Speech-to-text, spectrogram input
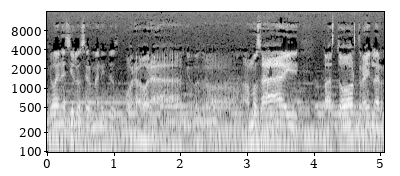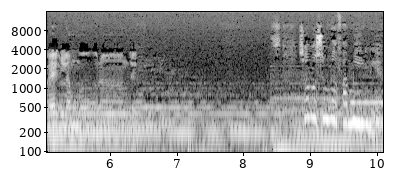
¿Qué van a decir los hermanitos? Por ahora, ¿qué pasó? Vamos ahí, pastor, trae la regla muy Somos una familia.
